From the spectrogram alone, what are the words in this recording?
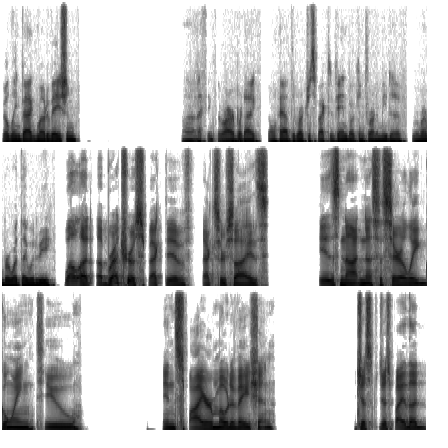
building back motivation? Uh, I think there are, but I don't have the retrospective handbook in front of me to remember what they would be. Well, a, a retrospective exercise is not necessarily going to inspire motivation. Just just by the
